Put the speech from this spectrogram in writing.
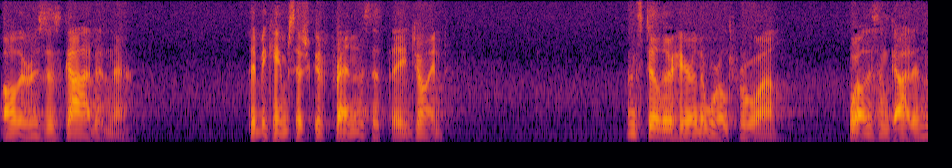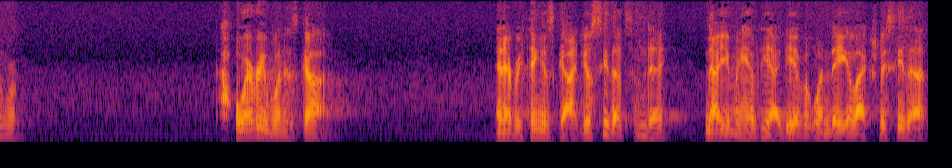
All there is is God in there. They became such good friends that they joined. And still they're here in the world for a while. Well, isn't God in the world? Oh, everyone is God and everything is God. You'll see that someday. Now you may have the idea, but one day you'll actually see that.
